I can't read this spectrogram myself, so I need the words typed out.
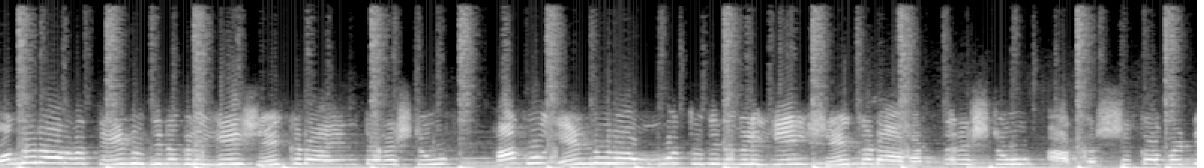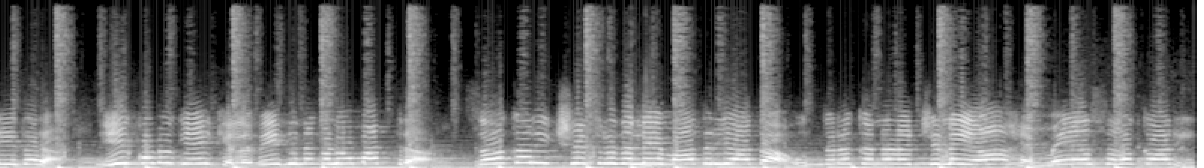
ಮುನ್ನೂರ ಅರವತ್ತೇಳು ದಿನಗಳಿಗೆ ಶೇಕಡ ಎಂಟರಷ್ಟು ಹಾಗೂ ಏಳ್ನೂರ ಮೂವತ್ತು ದಿನಗಳಿಗೆ ಶೇಕಡ ಹತ್ತರಷ್ಟು ಆಕರ್ಷಕ ಬಡ್ಡಿ ದರ. ಈ ಕೊಡುಗೆ ಕೆಲವೇ ದಿನಗಳು ಮಾತ್ರ. ಸಹಕಾರಿ ಕ್ಷೇತ್ರದಲ್ಲೇ ಮಾದರಿಯಾದ ಉತ್ತರ ಕನ್ನಡ ಜಿಲ್ಲೆಯ ಹೆಮ್ಮೆಯ ಸಹಕಾರಿ.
